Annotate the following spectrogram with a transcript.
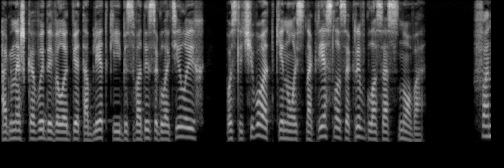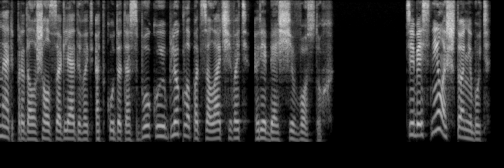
Агнешка выдавила две таблетки и без воды заглотила их, после чего откинулась на кресло, закрыв глаза снова. Фонарь продолжал заглядывать откуда-то сбоку и блекло подзалачивать рябящий воздух. «Тебе снилось что-нибудь?»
